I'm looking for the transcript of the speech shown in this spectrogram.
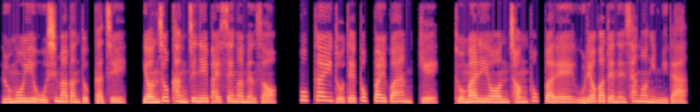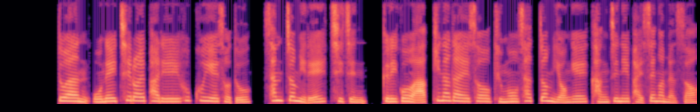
루모이 오시마 반도까지 연속 강진이 발생하면서 홋카이도 대폭발과 함께 도마리온 정폭발에 우려가 되는 상황입니다. 또한 오늘 7월 8일 후쿠이에서도 3.1의 지진, 그리고 아키나다에서 규모 4.0의 강진이 발생하면서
